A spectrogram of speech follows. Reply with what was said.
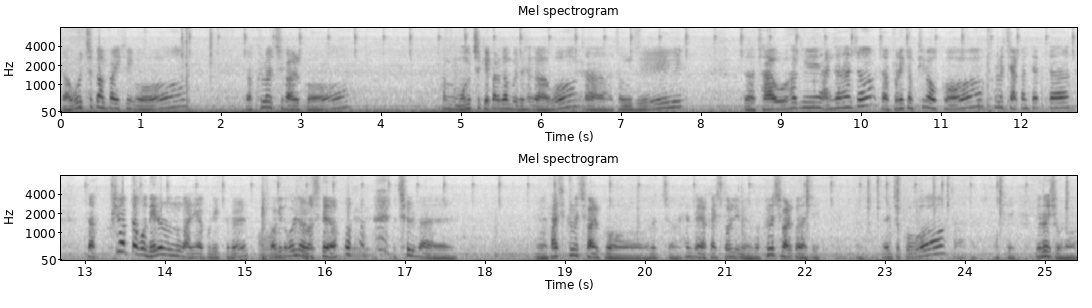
자 우측 깜빡이 켜고 자 클러치 밟고 한번 멈출게 빨간불도 생각하고 네. 자 정지 자 좌우 하기 안전하죠? 자 브레이크는 필요 없고 클러치 약간 뗐다 자, 필요 없다고 내려놓는 거 아니야, 브레이크를. 어, 여기도 올려놓으세요. 네네. 출발. 예, 다시 클러치 밟고, 그렇죠. 핸들 약간씩 돌리면서, 클러치 밟고 다시. 왼쪽 보고, 자, 오케이. 이런 식으로.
